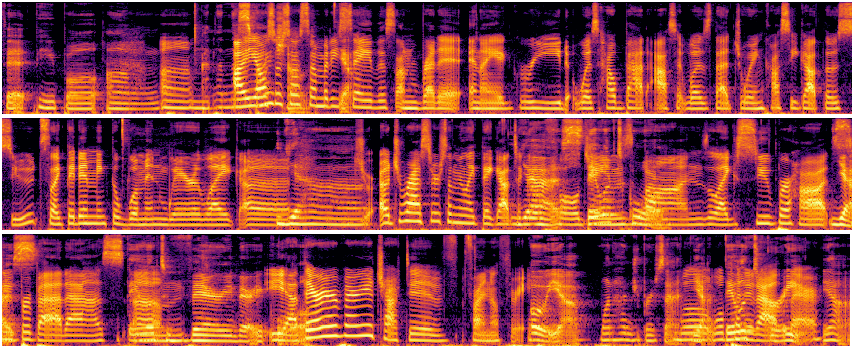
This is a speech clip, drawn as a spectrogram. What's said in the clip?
fit people. Um, Um, I also saw somebody Yeah. say this on Reddit, and I agreed was how badass it was that Joi and Kesi got those suits. Like they didn't make the woman wear like a yeah, a dress or something. Like they got to Yes, go full James cool. Bonds, like super hot, Yes. super badass. they looked Um, very very cool. Yeah, they're very attractive final three. Oh yeah, one hundred percent. Yeah, we'll they put looked it out great. there. Yeah,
